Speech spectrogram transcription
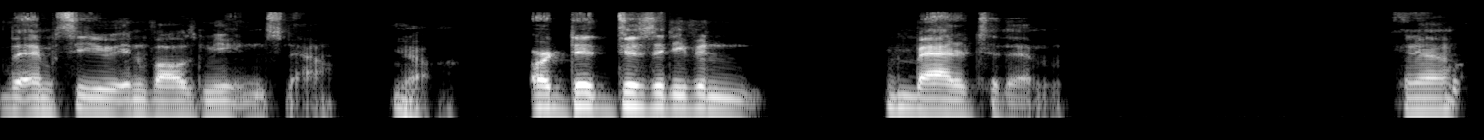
the MCU involves mutants now. Yeah. Or did does it even matter to them? you know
